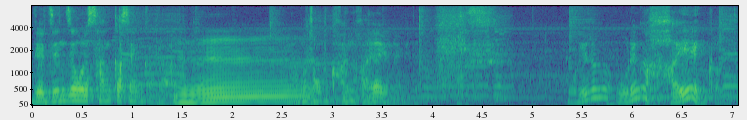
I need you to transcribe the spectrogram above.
で全然俺参加せんから、えうーん。お前ちゃんと帰るの早いよねみたいな。俺が俺が早えんかみたいな。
